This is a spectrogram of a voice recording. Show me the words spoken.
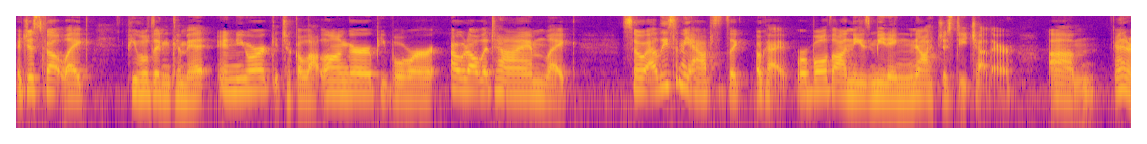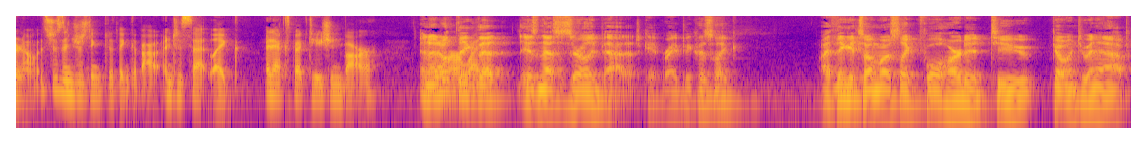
it just felt like people didn't commit in New York. It took a lot longer. People were out all the time. Like, so at least in the apps, it's like, okay, we're both on these meeting, not just each other. Um, I don't know. It's just interesting to think about and to set like an expectation bar. And I don't think what? that is necessarily bad etiquette, right? Because like I think it's almost like foolhardy to go into an app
